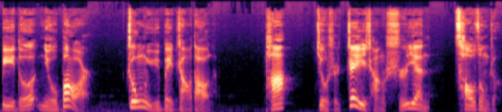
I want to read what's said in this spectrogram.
彼得·纽鲍尔，终于被找到了。他就是这场实验操纵者。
